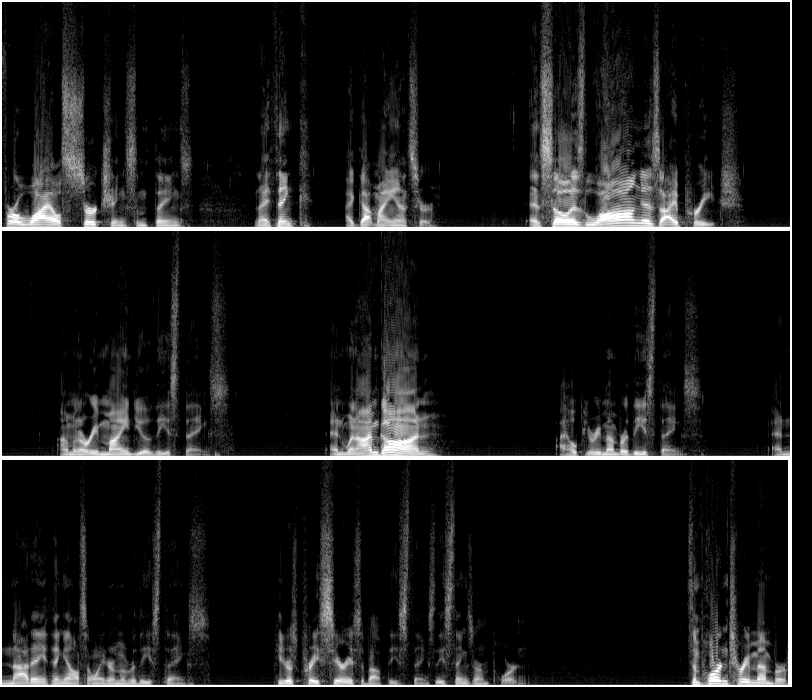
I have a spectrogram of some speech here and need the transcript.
for a while searching some things, and I think I got my answer. And so, as long as I preach, I'm going to remind you of these things. And when I'm gone, I hope you remember these things and not anything else. I want you to remember these things. Peter's pretty serious about these things. These things are important. It's important to remember.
